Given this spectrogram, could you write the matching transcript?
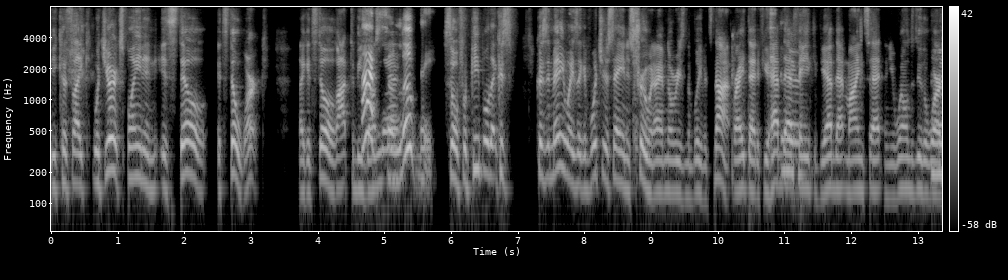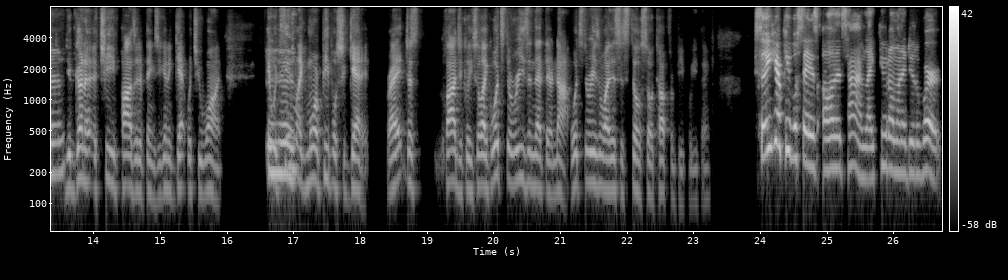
Because like what you're explaining is still it's still work. Like it's still a lot to be Absolutely. done. Absolutely. So for people that because because in many ways, like if what you're saying is true, and I have no reason to believe it's not, right? That if you have that mm-hmm. faith, if you have that mindset, and you're willing to do the work, mm-hmm. you're gonna achieve positive things. You're gonna get what you want. It mm-hmm. would seem mm-hmm. like more people should get it, right? Just logically. So, like, what's the reason that they're not? What's the reason why this is still so tough for people? You think? So you hear people say this all the time, like people don't want to do the work.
